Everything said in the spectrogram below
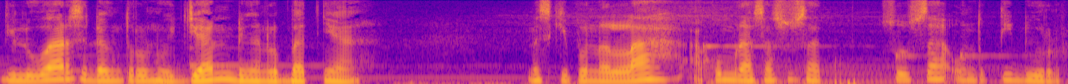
Di luar sedang turun hujan dengan lebatnya. Meskipun lelah, aku merasa susah susah untuk tidur.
